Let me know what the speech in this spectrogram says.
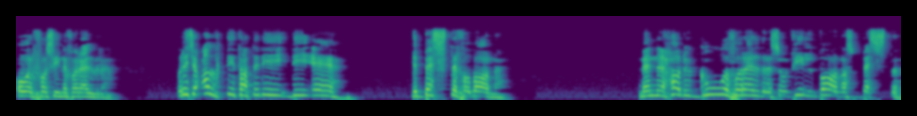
overfor sine foreldre. Og det er ikke alltid at de, de er det beste for barnet. Men har du gode foreldre som vil barnas beste,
